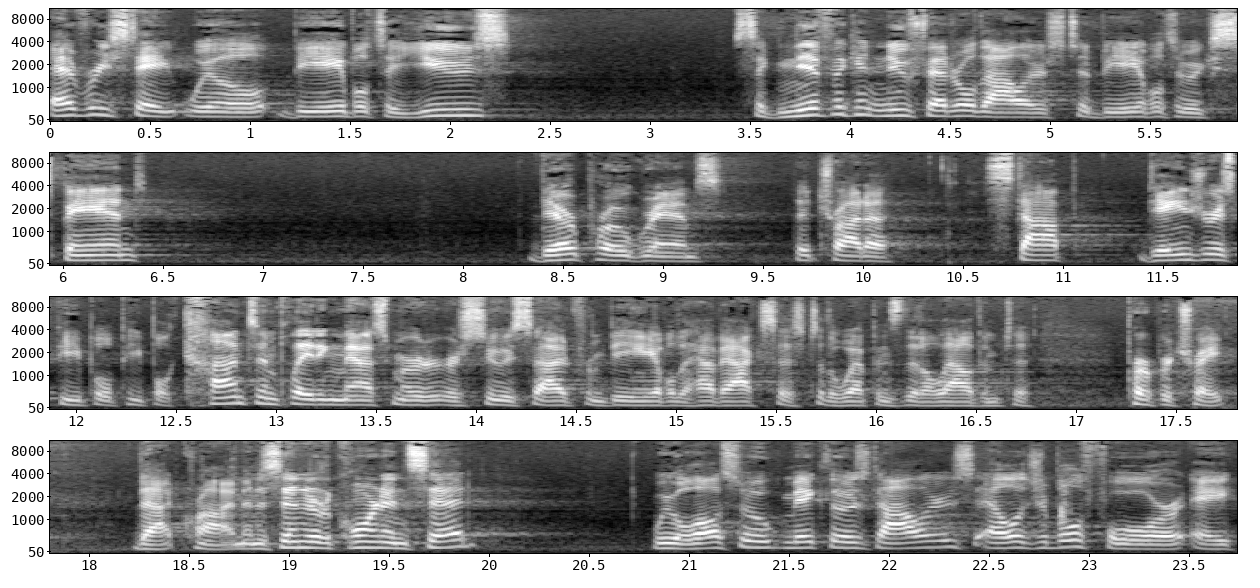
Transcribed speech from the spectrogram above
every state will be able to use significant new federal dollars to be able to expand their programs that try to stop dangerous people, people contemplating mass murder or suicide, from being able to have access to the weapons that allow them to perpetrate that crime. And as Senator Cornyn said, we will also make those dollars eligible for a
